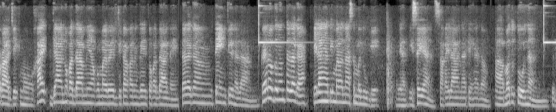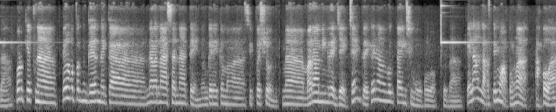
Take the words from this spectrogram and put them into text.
project mo. Kahit gaano kadami yan, kung ma-reject ka ng ganito kadami, talagang thank you na lang. Pero ganun talaga, kailangan natin maranasan malugi. Ayan, isa yan sa kailangan nating ano, ah, matutunan, 'di ba? Porket na pero kapag nag, nagka naranasan natin yung ganitong mga sitwasyon na maraming reject, syempre kailangan wag tayong sumuko, 'di ba? Kailangan lakas mo ako nga, ako ha,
